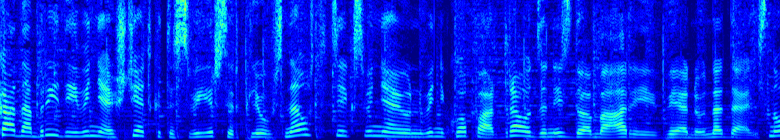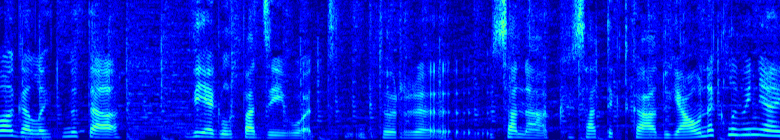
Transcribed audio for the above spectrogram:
kādā brīdī viņai šķiet, ka tas vīrs ir kļuvis neusticīgs viņai, un viņa kopā ar draugu izdomā arī vienu nedēļas nogali. Nu, tā viegli padzīvot. Tur uh, sanāk satikt kādu jaunekli viņai,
